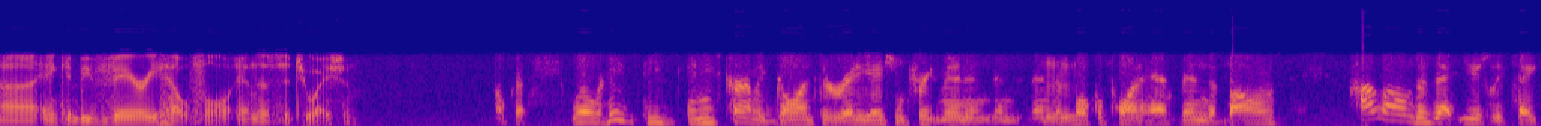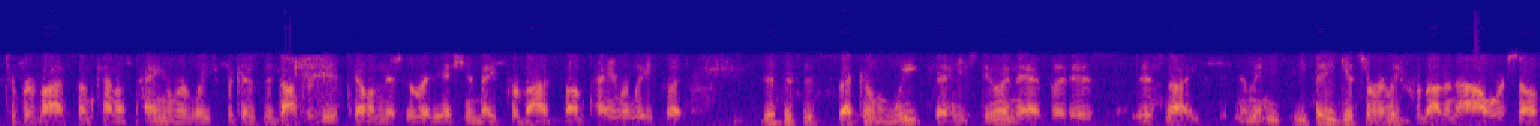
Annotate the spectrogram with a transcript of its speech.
uh, and can be very helpful in this situation okay well, he he and he's currently going through radiation treatment, and and, and mm-hmm. the focal point has been the bones. How long does that usually take to provide some kind of pain relief? Because the doctor did tell him that the radiation may provide some pain relief, but this is his second week that he's doing that, but it's it's not. I mean, he he said he gets some relief for about an hour or so,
